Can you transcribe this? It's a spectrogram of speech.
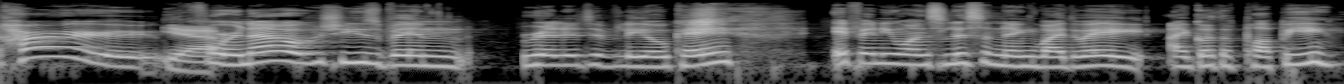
Her, Yeah. for now, she's been relatively okay. If anyone's listening, by the way, I got a puppy,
